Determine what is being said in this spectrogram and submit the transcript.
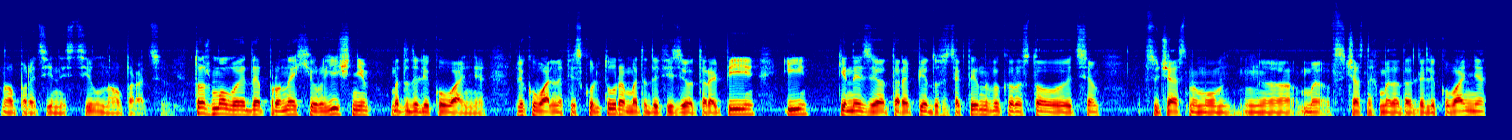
на операційний стіл на операцію. Тож мова йде про нехірургічні методи лікування, лікувальна фізкультура, методи фізіотерапії і кінезіотерапія досить активно використовується в сучасному е, в сучасних методах для лікування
